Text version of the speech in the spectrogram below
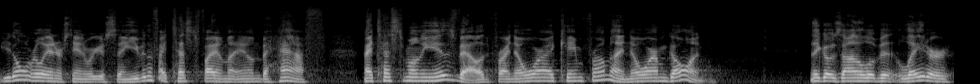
you don't really understand what you're saying. Even if I testify on my own behalf, my testimony is valid, for I know where I came from and I know where I'm going. And he goes on a little bit later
